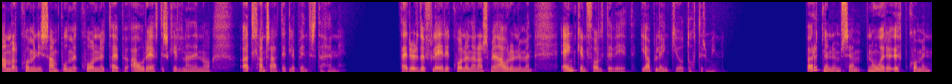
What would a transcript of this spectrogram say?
Hann var komin í sambúð með konu tæpu ári eftir skilnaðin og öll hans aðdegli beintist að henni. Þær urðu fleiri konunar hans með árunum en enginn þóldi við, jaflengi og dóttir mín. Börnunum sem nú eru uppkomin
